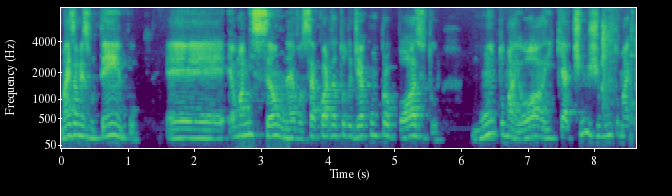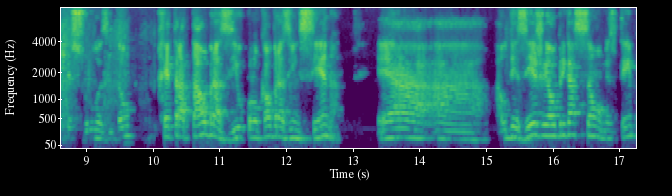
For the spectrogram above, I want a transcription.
mas ao mesmo tempo é, é uma missão, né? Você acorda todo dia com um propósito muito maior e que atinge muito mais pessoas. Então, retratar o Brasil, colocar o Brasil em cena, é a, a, o desejo e a obrigação, ao mesmo tempo,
